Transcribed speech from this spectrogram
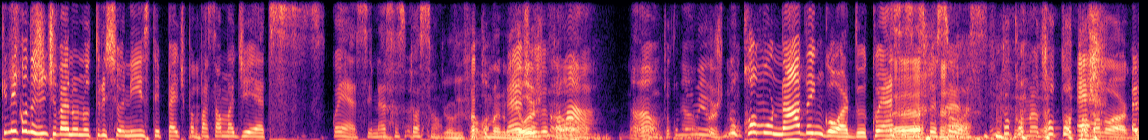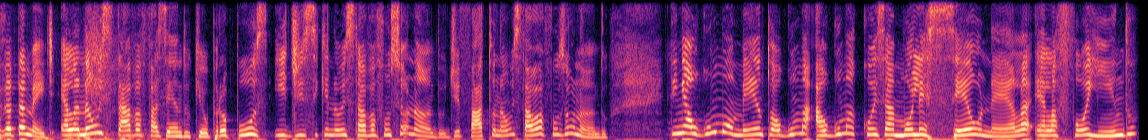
Que nem quando a gente vai no nutricionista e pede para passar uma dieta. Conhece nessa situação? Já ouvi Tá falar. comendo Né? Já miojo? ouviu falar? Não, não tô comendo miojo, Não não. como nada, engordo. Conhece essas pessoas? Não tô comendo, só tô tomando água. Exatamente. Ela não estava fazendo o que eu propus e disse que não estava funcionando. De fato, não estava funcionando. Em algum momento, alguma, alguma coisa amoleceu nela, ela foi indo.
